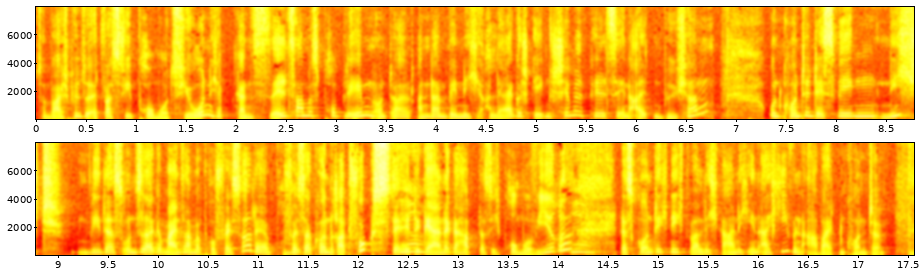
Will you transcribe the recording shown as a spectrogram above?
zum Beispiel so etwas wie Promotion. Ich habe ein ganz seltsames Problem. Unter anderem bin ich allergisch gegen Schimmelpilze in alten Büchern und konnte deswegen nicht, wie das unser gemeinsamer Professor, der Professor Konrad Fuchs, der ja. hätte gerne gehabt, dass ich promoviere. Ja. Das konnte ich nicht, weil ich gar nicht in Archiven arbeiten konnte. Mhm.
